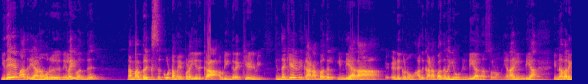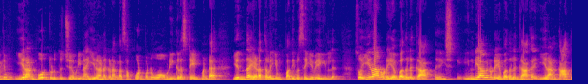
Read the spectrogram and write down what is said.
இதே மாதிரியான ஒரு நிலை வந்து நம்ம பிரிக்ஸ் கூட்டமைப்பில் இருக்கா அப்படிங்கிற கேள்வி. இந்த கேள்விக்கான பதில் இந்தியா தான் எடுக்கணும். அதுக்கான பதிலையும் இந்தியா தான் சொல்லணும். ஏன்னா இந்தியா இன்ன வரைக்கும் ஈரான் போர் தொடுத்துச்சு அப்படின்னா ஈரானுக்கு நாங்கள் சப்போர்ட் பண்ணுவோம் அப்படிங்கிற ஸ்டேட்மெண்ட்டை எந்த இடத்துலையும் பதிவு செய்யவே இல்லை. ஸோ ஈரானுடைய பதிலுக்காக இந்தியாவினுடைய பதிலுக்காக ஈரான் காத்து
